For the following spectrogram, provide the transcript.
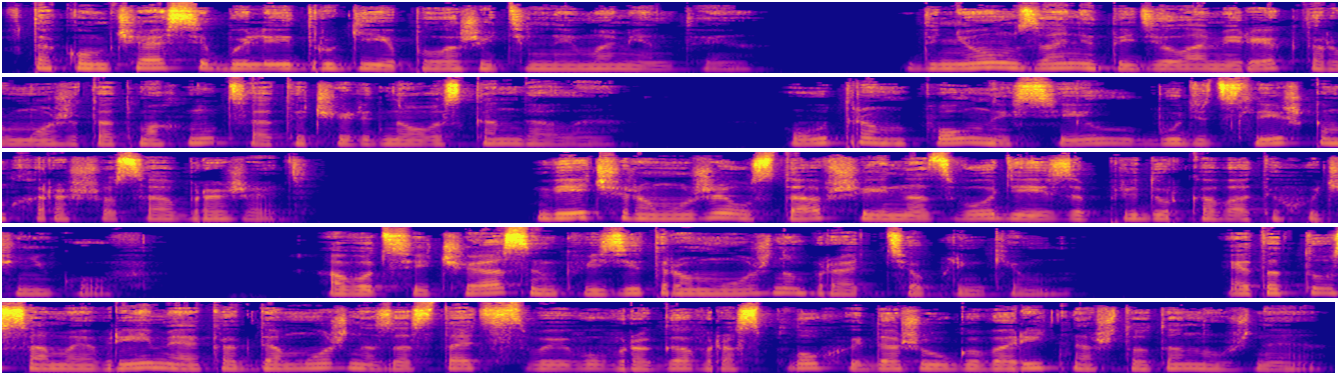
В таком часе были и другие положительные моменты. Днем занятый делами ректор может отмахнуться от очередного скандала. Утром полный сил будет слишком хорошо соображать. Вечером уже уставший и на взводе из-за придурковатых учеников. А вот сейчас инквизитора можно брать тепленьким. Это то самое время, когда можно застать своего врага врасплох и даже уговорить на что-то нужное.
